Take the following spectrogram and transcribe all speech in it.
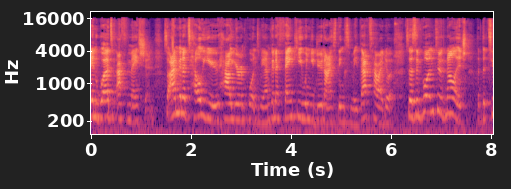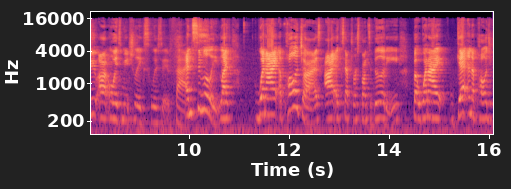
in words of affirmation. So I'm going to tell you how you're important to me. I'm going to thank you when you do nice things for me. That's how I do it. So it's important to acknowledge that the two aren't always mutually exclusive. Facts. And similarly, like when I apologize, I accept responsibility, but when I get an apology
